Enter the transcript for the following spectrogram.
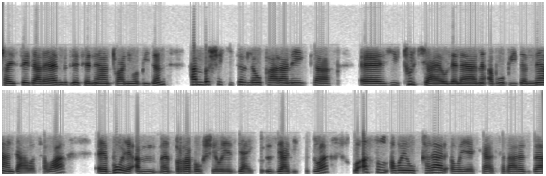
شایستەی دارایان بدرێتێ نیانتوانیوە بیدەن هەم بەشێکی تر لەو پارانەی کە هی تورکایە و لەلایەنە ئەبوو بیدەن نیان داوەتەوە بۆیە ئەم بڕە بەو شێوەیە زیادی کردووە و ئەسڵ ئەوەیە و قەرار ئەوەیە کە سەبارەت بە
